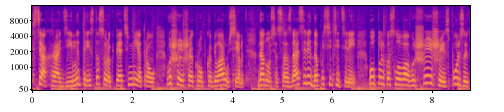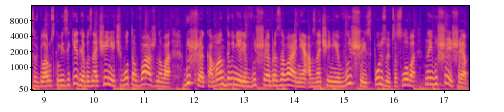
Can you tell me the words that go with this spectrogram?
Стяг родимый 345 метров, высшая кропка Беларуси. Доносят создатели до до посетителей. Вот только слово «высшее» используется в белорусском языке для обозначения чего-то важного – высшее командование или высшее образование, а в значении «высшее» используется слово «наивысшее».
